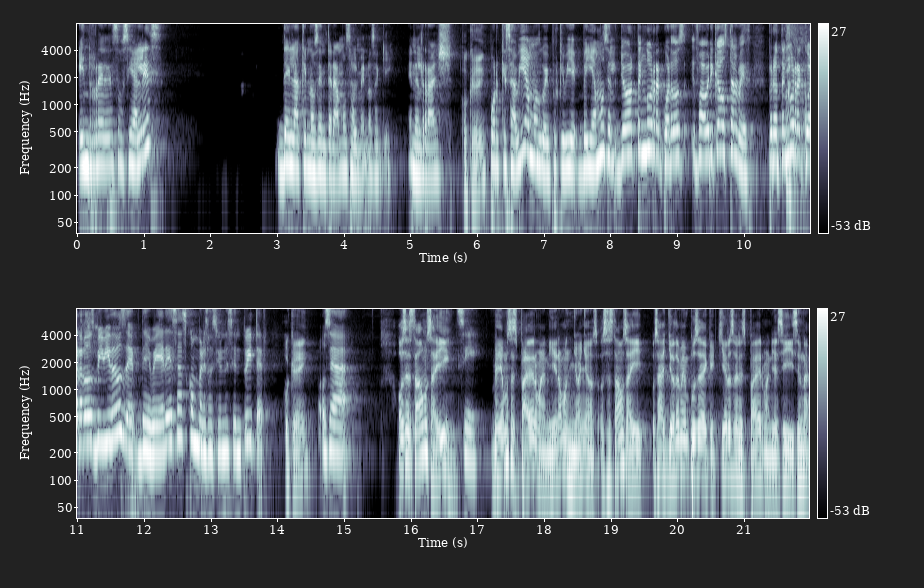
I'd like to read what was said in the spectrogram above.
en redes sociales de la que nos enteramos al menos aquí, en el ranch. Ok. Porque sabíamos, güey, porque veíamos el... Yo tengo recuerdos, fabricados tal vez, pero tengo recuerdos vividos de, de ver esas conversaciones en Twitter. Ok. O sea, O sea, estábamos ahí. sí. Veíamos Spider-Man y éramos ñoños. O sea, estábamos ahí. O sea, yo también puse de que quiero ser Spider-Man y así hice una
